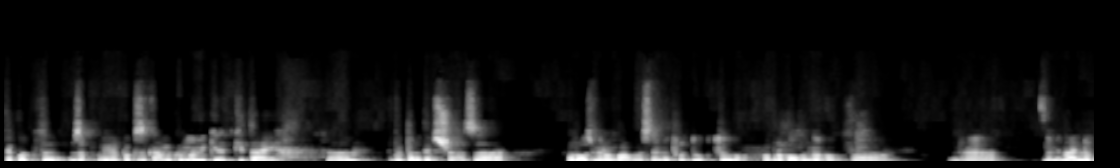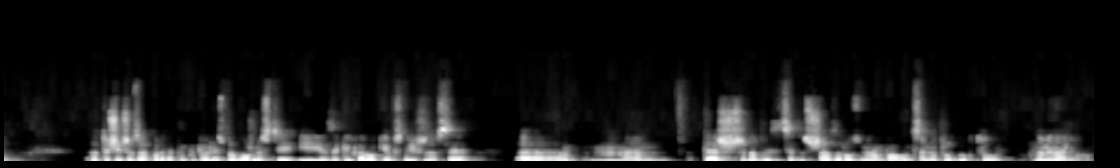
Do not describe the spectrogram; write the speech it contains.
Так от, за показниками економіки, Китай випередив США за розміром валового продукту, обрахованого в е, номінально, точніше за паритетом купівельної спроможності, і за кілька років, скоріше за все, е, е, теж наблизиться до США за розміром національного продукту номінального.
